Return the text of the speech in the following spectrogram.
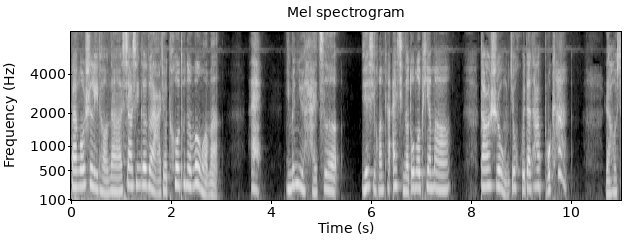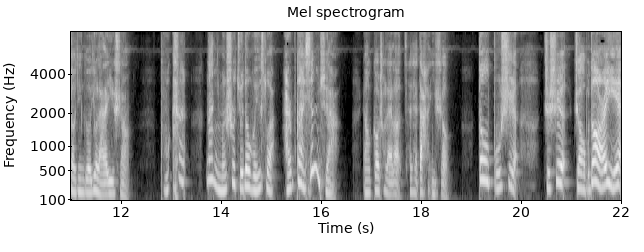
办公室里头呢，孝心哥哥啊就偷偷的问我们：“哎，你们女孩子也喜欢看爱情的动作片吗？”当时我们就回答他不看，然后孝心哥又来了一声：“不看，那你们是觉得猥琐还是不感兴趣啊？”然后高潮来了，彩彩大喊一声：“都不是，只是找不到而已。”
